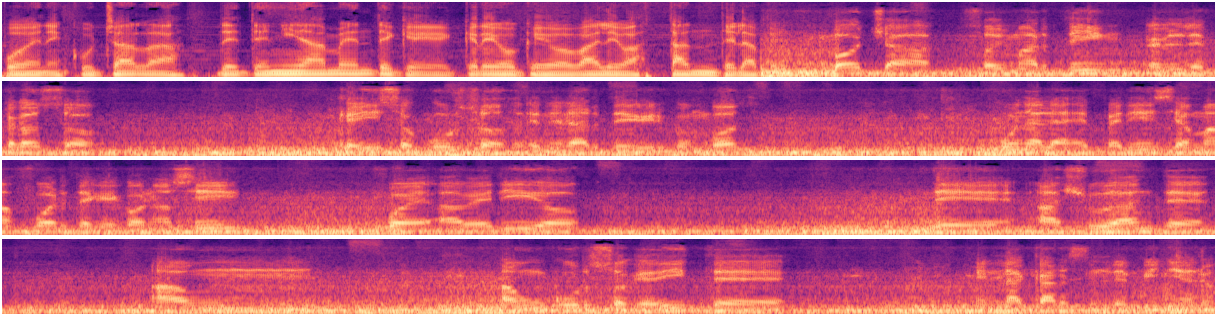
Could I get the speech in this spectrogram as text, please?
pueden escucharla detenidamente, que creo que vale bastante la pena. Bocha, soy Martín, el leproso, que hizo cursos en el arte de vivir con vos. Una de las experiencias más fuertes que conocí fue haber ido de ayudante a un, a un curso que diste en la cárcel de Piñero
